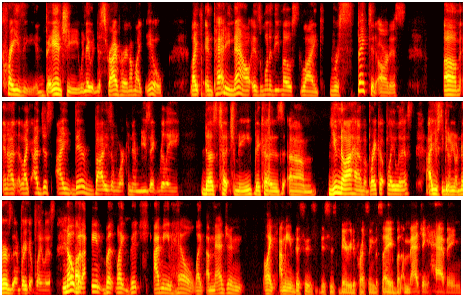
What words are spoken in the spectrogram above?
crazy and banshee when they would describe her, and I'm like, ew like and Patti now is one of the most like respected artists. Um and i like i just i their bodies of work and their music really does touch me because um you know i have a breakup playlist. I used to get on your nerves that breakup playlist. No but uh, i mean but like bitch i mean hell like imagine like i mean this is this is very depressing to say but imagine having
